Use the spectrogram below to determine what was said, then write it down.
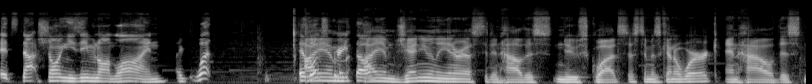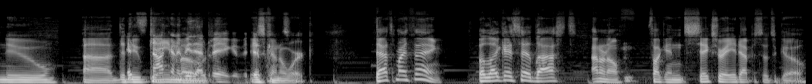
it's not showing he's even online. Like what? It I looks am, great though. I am genuinely interested in how this new squad system is going to work and how this new uh, the it's new game mode be that big of a is going to work. That's my thing. But like I said last, I don't know, fucking six or eight episodes ago,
